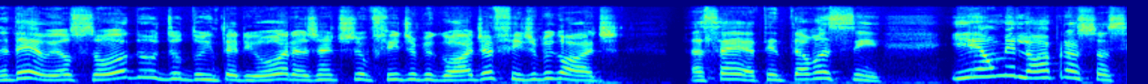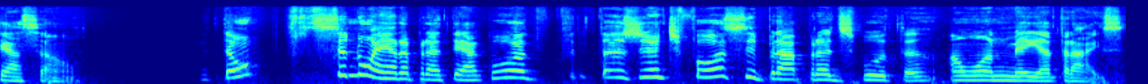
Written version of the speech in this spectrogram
Entendeu? Eu sou do, do, do interior, a gente, o fio de bigode é fio de bigode. Tá certo? Então, assim, e é o melhor para a associação. Então, se não era para ter acordo, a gente fosse para a disputa há um ano e meio atrás.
